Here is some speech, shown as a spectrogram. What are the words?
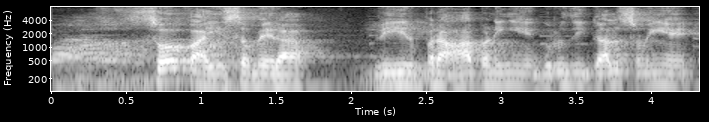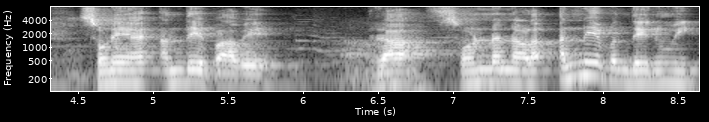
ਬਾਸ ਸੋ ਭਾਈ ਸੋ ਮੇਰਾ ਵੀਰ ਭਰਾ ਬਣੀਏ, ਗੁਰੂ ਦੀ ਗੱਲ ਸੁਣੀਏ, ਸੁਣਿਆ ਅੰਧੇ ਪਾਵੇ, ਰਾਹ ਸੁਣਨ ਨਾਲ ਅੰਨੇ ਬੰਦੇ ਨੂੰ ਵੀ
